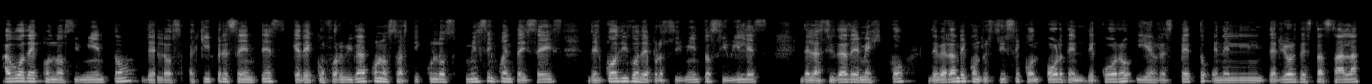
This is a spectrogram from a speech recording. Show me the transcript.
hago de conocimiento de los aquí presentes que de conformidad con los artículos 1056 del Código de Procedimientos Civiles de la Ciudad de México, deberán de conducirse con orden, decoro y en respeto en el interior de esta sala,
